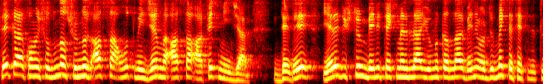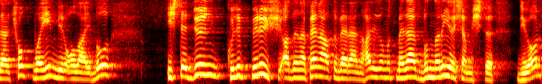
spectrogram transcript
Tekrar konuşulduğunda şunları asla unutmayacağım ve asla affetmeyeceğim dedi. Yere düştüm beni tekmelediler, yumrukladılar, beni öldürmekle tehdit ettiler. Çok vahim bir olay bu. İşte dün Kulüp Bürüş adına penaltı veren Halil Umut Meler bunları yaşamıştı diyor.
